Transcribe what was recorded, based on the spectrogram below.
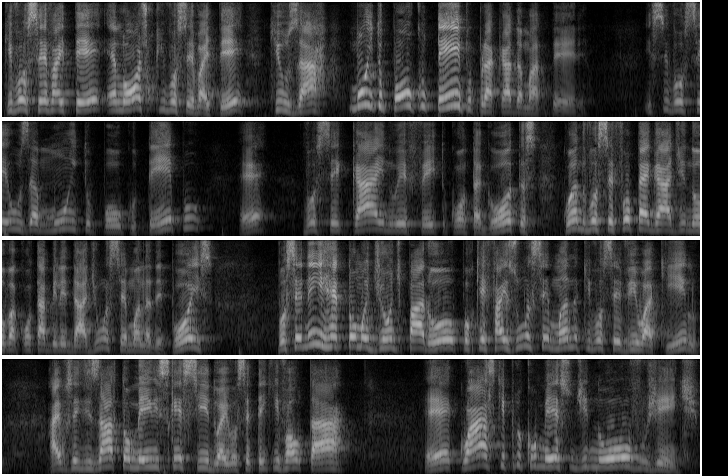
que você vai ter, é lógico que você vai ter que usar muito pouco tempo para cada matéria. E se você usa muito pouco tempo, é, você cai no efeito conta-gotas. Quando você for pegar de novo a contabilidade uma semana depois, você nem retoma de onde parou, porque faz uma semana que você viu aquilo. Aí você diz, ah, tô meio esquecido. Aí você tem que voltar. É quase que para o começo de novo, gente.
